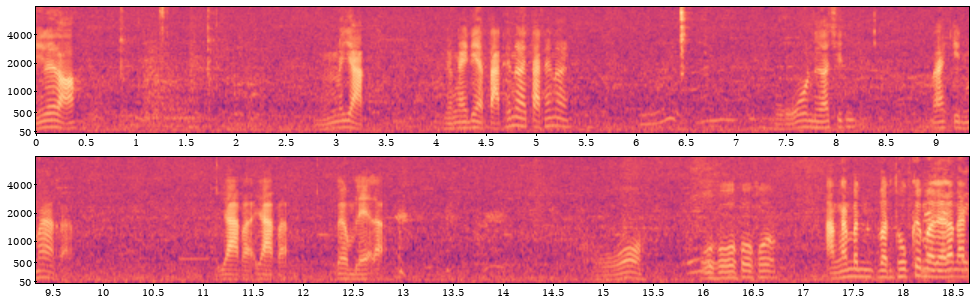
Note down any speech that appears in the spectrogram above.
นี้เลยเหรอ ไม่อยาก ยังไงเนี่ยตัดให้หน่อย ตัดให้หน่อยโอ้โหเนื้อชิ้น น่ากินมากอะยากละยากละเริ่มเละละ โอ้โหโอ้โห อ้โหอะงั้นบรรบรรทุกขึ้นมาเลยแล้วกัน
